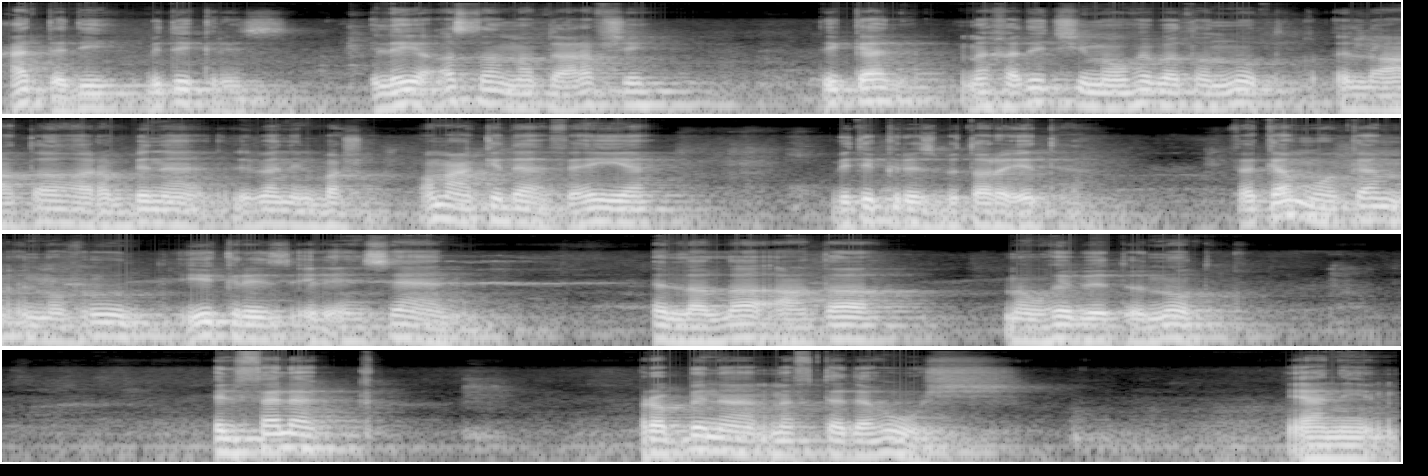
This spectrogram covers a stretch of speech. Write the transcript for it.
حتى دي بتكرس. اللي هي أصلا ما بتعرفش تتكلم. ما خدتش موهبة النطق اللي أعطاها ربنا لبني البشر. ومع كده فهي بتكرز بطريقتها. فكم وكم المفروض يكرز الإنسان اللي الله أعطاه موهبة النطق. الفلك ربنا ما افتدهوش. يعني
